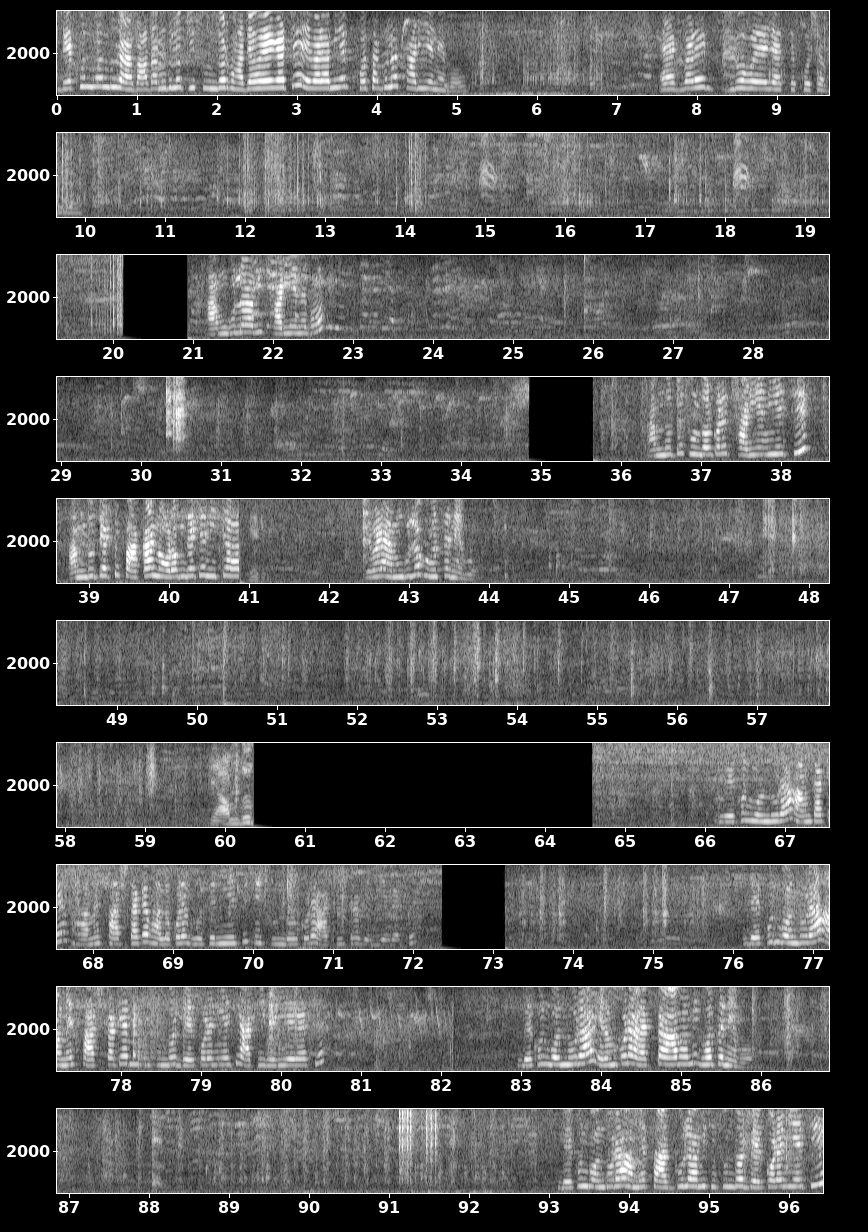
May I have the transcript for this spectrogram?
দেখুন বন্ধুরা, বাদামগুলো কি সুন্দর ভাজা হয়ে গেছে। এবার আমি এর খোসাগুলো ছাড়িয়ে নেব। একবারে গুঁড়ো হয়ে যাচ্ছে খোসাগুলো। আমগুলো আমি ছাড়িয়ে নেব। আম দুটো সুন্দর করে ছাড়িয়ে নিয়েছি। আম দুটো একটু পাকা, নরম দেখে নিতে হবে। এবার আমগুলো ঘষে নেব। আমদুধ দেখুন বন্ধুরা আমের শ্বাসটাকে ভালো করে ঘষে নিয়েছি, কি সুন্দর করে আঠিটা বেরিয়ে গেছে। দেখুন বন্ধুরা, আমের শাঁসটাকে আমি কি সুন্দর বের করে নিয়েছি, আঠি বেরিয়ে গেছে। দেখুন বন্ধুরা, এরম করে আরেকটা আম আমি ঘষে নেব। দেখুন বন্ধুরা, আমের শাঁসগুলো আমি কি সুন্দর বের করে নিয়েছি।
